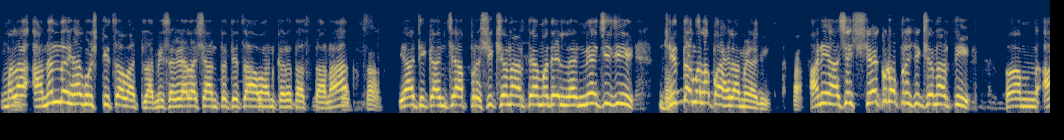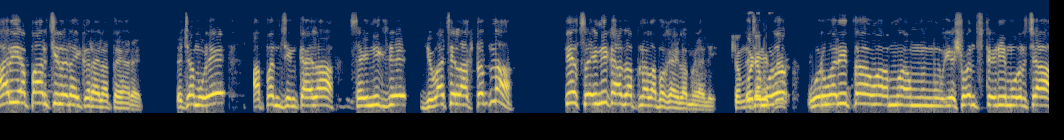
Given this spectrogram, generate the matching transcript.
मला आनंद ह्या गोष्टीचा वाटला. मी सगळ्याला शांततेचं आवाहन करत असताना या ठिकाणच्या प्रशिक्षणार्थ्यामध्ये लढण्याची जी जिद्द मला पाहायला मिळाली. आणि असे शेकडो प्रशिक्षणार्थी अम, आर या पारची लढाई करायला तयार आहेत. त्याच्यामुळे आपण जिंकायला सैनिक जे जीवाचे लागतात ना ते सैनिक आज आपल्याला बघायला मिळाले त्याच्यामुळं. उर्वरित यशवंत स्टेडियम वरच्या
